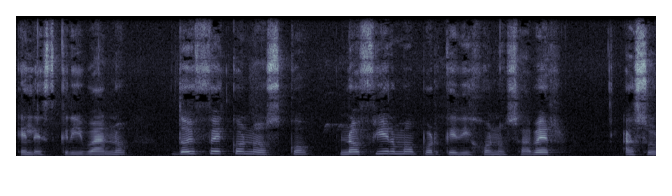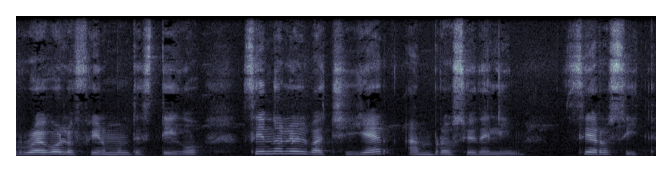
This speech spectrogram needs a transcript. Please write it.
el escribano, doy fe conozco, no firmo porque dijo no saber. A su ruego lo firma un testigo, siéndole el bachiller Ambrosio de Lima. Cierro cita.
